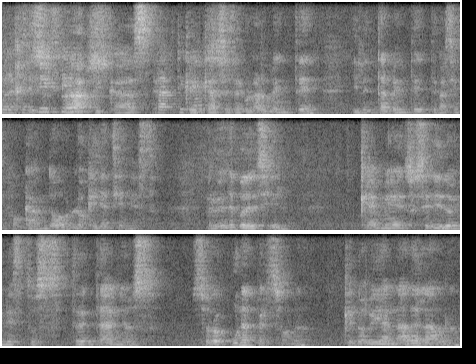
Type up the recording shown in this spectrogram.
ejercicios, prácticas, Que, haces regularmente y lentamente te vas enfocando lo que ya tienes. Pero yo te puedo decir que me ha sucedido en estos 30 años solo una persona que no veía nada del aura,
